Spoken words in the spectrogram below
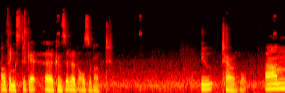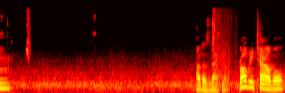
all things to get uh, considered, also not too terrible. Um, How does that look? Probably terrible.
